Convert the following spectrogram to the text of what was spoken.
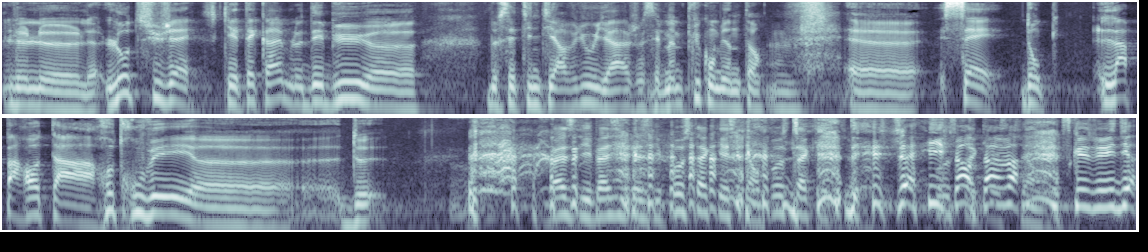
l'autre sujet, ce qui était quand même le début euh, de cette interview il y a je ne sais même plus combien de temps, euh, c'est donc la parotte à retrouver euh, de, vas-y, vas-y, vas-y, pose ta question, pose ta question. Déjà, il en a Ce que je vais dire,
